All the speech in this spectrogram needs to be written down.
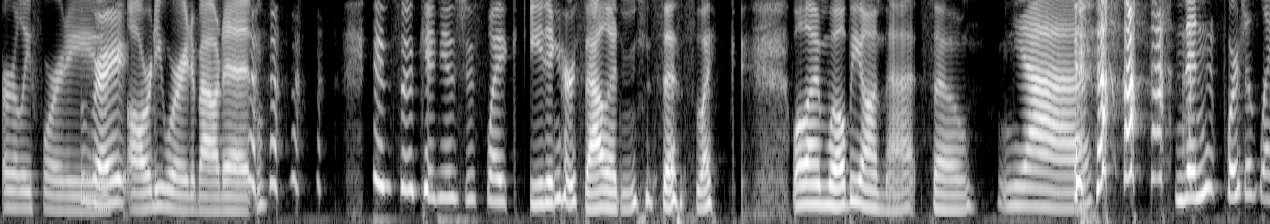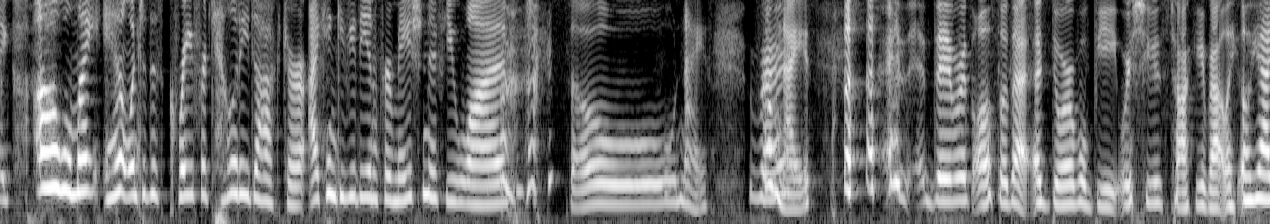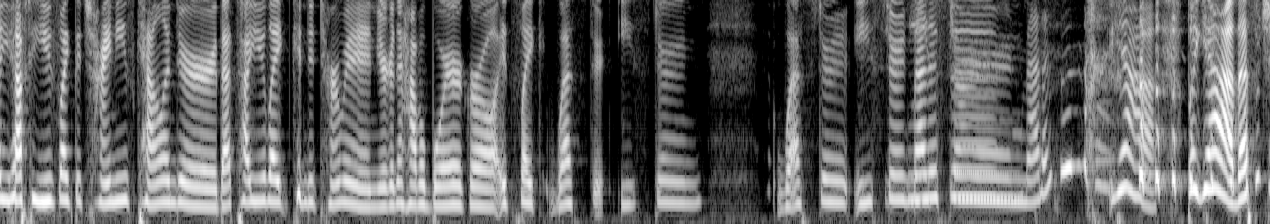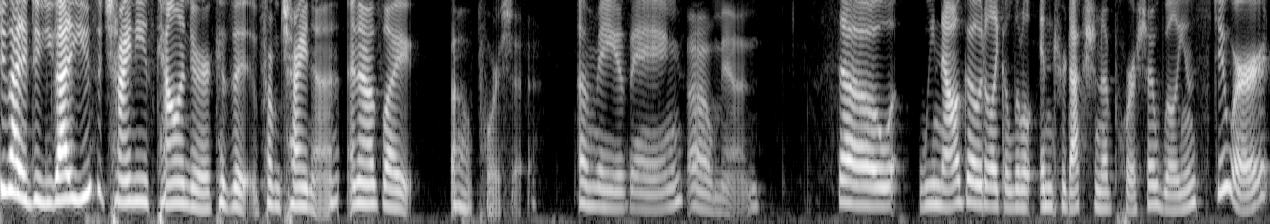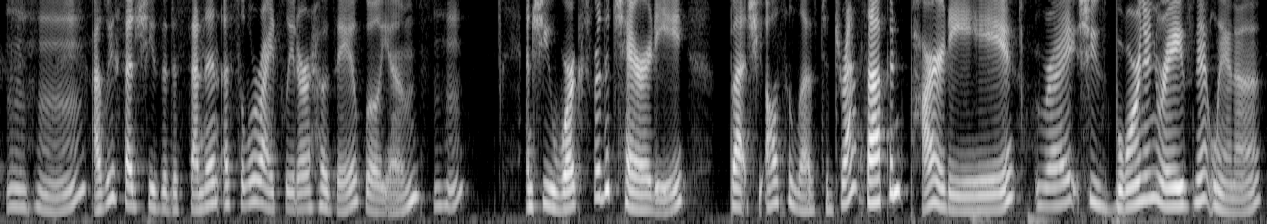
early 40s, Right. already worried about it. and so Kenya's just like eating her salad and says like, "Well, I'm well beyond that." So Yeah. Then Porsha's like, "Oh, well, my aunt went to this great fertility doctor. I can give you the information if you want." Just so nice, so nice. and there was also that adorable beat where she was talking about like, "Oh yeah, you have to use like the Chinese calendar. That's how you like can determine you're gonna have a boy or girl. It's like Western, Eastern, Western, Eastern medicine." Eastern medicine. yeah but yeah that's what you got to do you got to use a chinese calendar because it from china and i was like oh porsha Amazing. oh man So we now go to like a little introduction of Porsha Williams Stewart. mm-hmm As we've said, she's a descendant of civil rights leader Hosea Williams, mm-hmm and she works for the charity, but she also loves to dress up and party. right? She's born and raised in atlanta.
